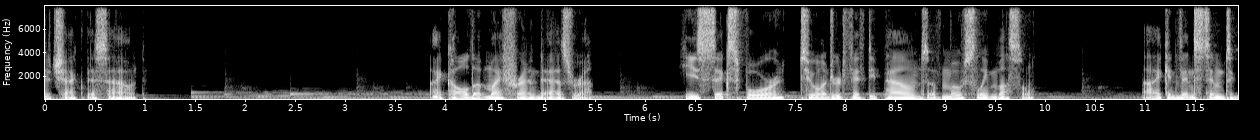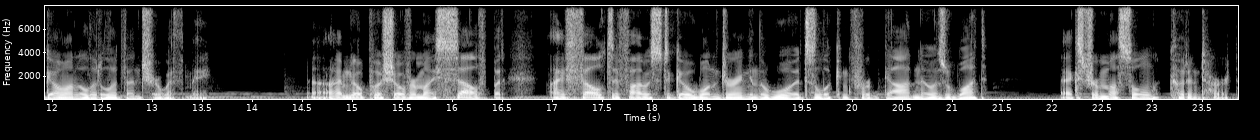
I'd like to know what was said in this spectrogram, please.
to check this out. I called up my friend Ezra. He's 6'4, 250 pounds of mostly muscle. I convinced him to go on a little adventure with me. Uh, I'm no pushover myself, but I felt if I was to go wandering in the woods looking for God knows what, extra muscle couldn't hurt.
